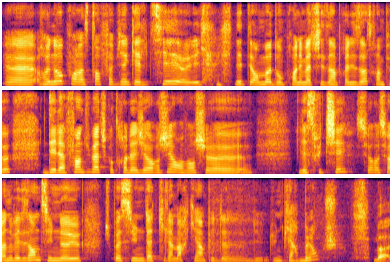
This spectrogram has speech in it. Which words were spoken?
Renaud, pour l'instant, Fabien Galtier, il, était en mode on prend les matchs les uns après les autres, un peu. Dès la fin du match contre la Géorgie, en revanche, il a switché sur, sur la Nouvelle-Zélande. C'est une, euh, je sais c'est une date qu'il a marquée un peu d'une pierre blanche. Bah,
